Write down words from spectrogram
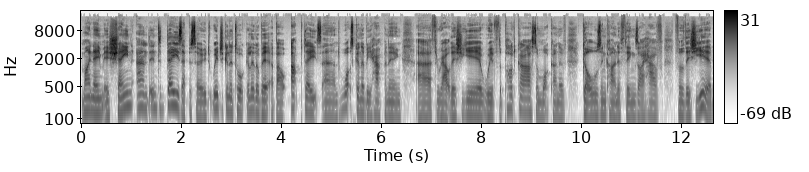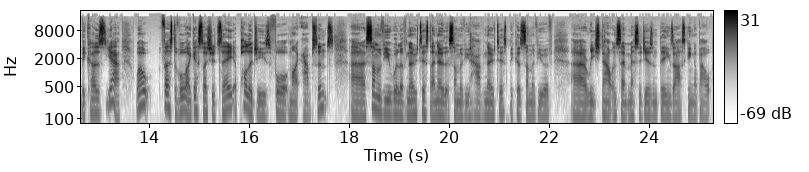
My name is Shane, and in today's episode, we're just going to talk a little bit about updates and what's going to be happening uh, throughout this year with the podcast and what kind of goals goals and kind of things I have for this year because, yeah, well, First of all, I guess I should say apologies for my absence. Uh, some of you will have noticed, I know that some of you have noticed because some of you have uh, reached out and sent messages and things asking about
